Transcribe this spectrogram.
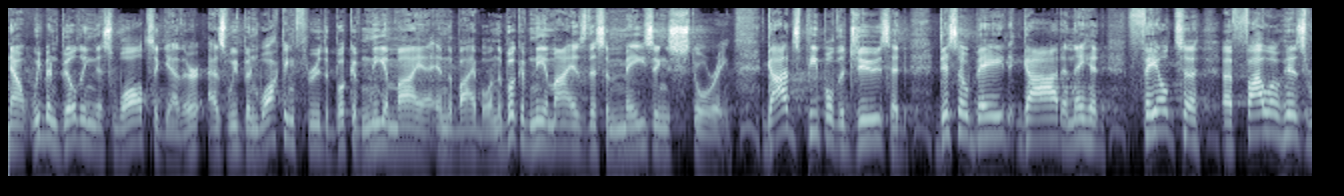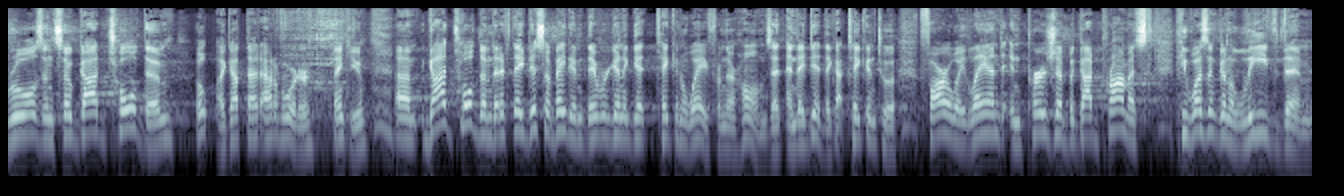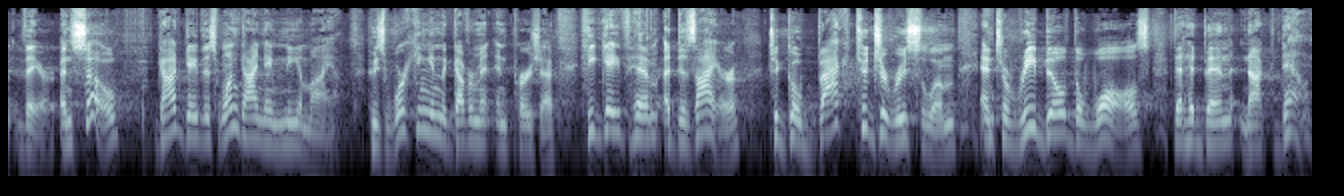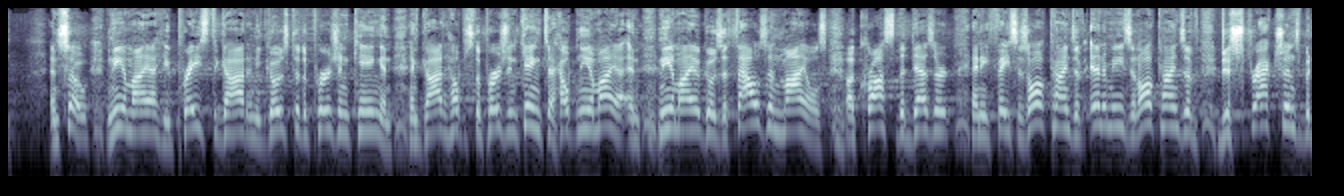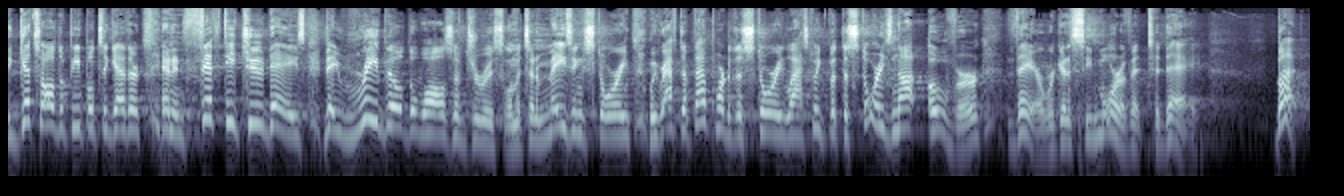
Now, we've been building this wall together as we've been walking through the book of Nehemiah in the Bible. And the book of Nehemiah is this amazing story. God's people, the Jews, had disobeyed God and they had failed to uh, follow his rules. And so God told them, oh, I got that out of order. Thank you. Um, God told them that if they disobeyed him, they were going to get taken away from their homes. And, and they did. They got taken to a faraway land in Persia, but God promised he wasn't going to leave them there. And so, God gave this one guy named Nehemiah, who's working in the government in Persia, he gave him a desire to go back to Jerusalem and to rebuild the walls that had been knocked down. And so Nehemiah, he prays to God and he goes to the Persian king, and, and God helps the Persian king to help Nehemiah. And Nehemiah goes a thousand miles across the desert and he faces all kinds of enemies and all kinds of distractions, but he gets all the people together. And in 52 days, they rebuild the walls of Jerusalem. It's an amazing story. We wrapped up that part of the story last week, but the story's not over there. We're going to see more of it today. But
